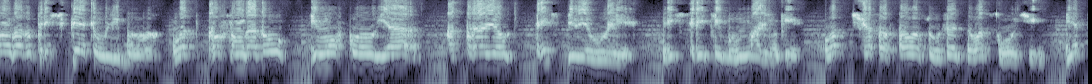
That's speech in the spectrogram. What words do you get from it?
В 21 году 35 улей было. Вот в прошлом году зимовку я отправил 32 улей. 33 был маленький. Вот сейчас осталось уже 28. Нет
